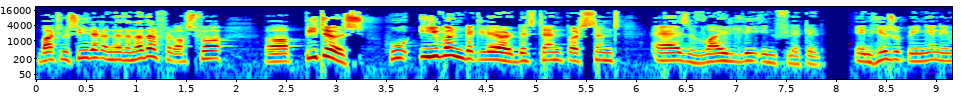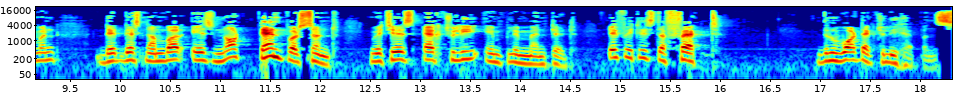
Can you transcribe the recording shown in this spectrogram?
But you see that another philosopher, uh, Peters, who even declared this 10% as wildly inflated in his opinion even this number is not 10% which is actually implemented. If it is the fact then what actually happens?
